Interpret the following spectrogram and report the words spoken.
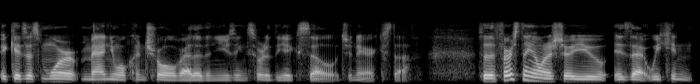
it gives us more manual control rather than using sort of the Excel generic stuff. So the first thing I want to show you is that we can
